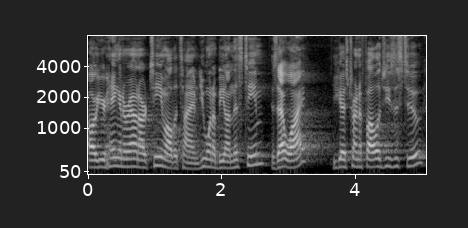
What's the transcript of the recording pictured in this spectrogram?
Oh, you're hanging around our team all the time. You want to be on this team? Is that why? You guys trying to follow Jesus too?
